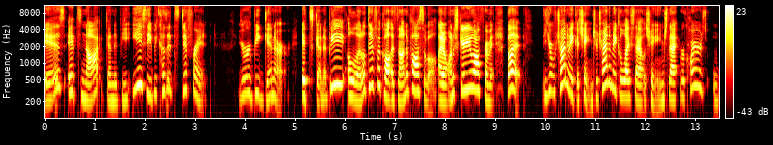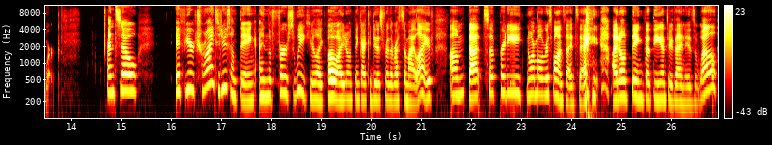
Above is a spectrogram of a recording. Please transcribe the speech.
is, it's not going to be easy because it's different. You're a beginner. It's going to be a little difficult. It's not impossible. I don't want to scare you off from it, but you're trying to make a change. You're trying to make a lifestyle change that requires work. And so if you're trying to do something and the first week you're like, oh, I don't think I could do this for the rest of my life, um, that's a pretty normal response, I'd say. I don't think that the answer then is, well,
